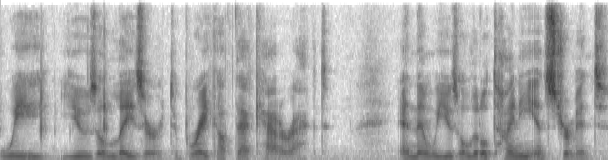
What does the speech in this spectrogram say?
we use a laser to break up that cataract and then we use a little tiny instrument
